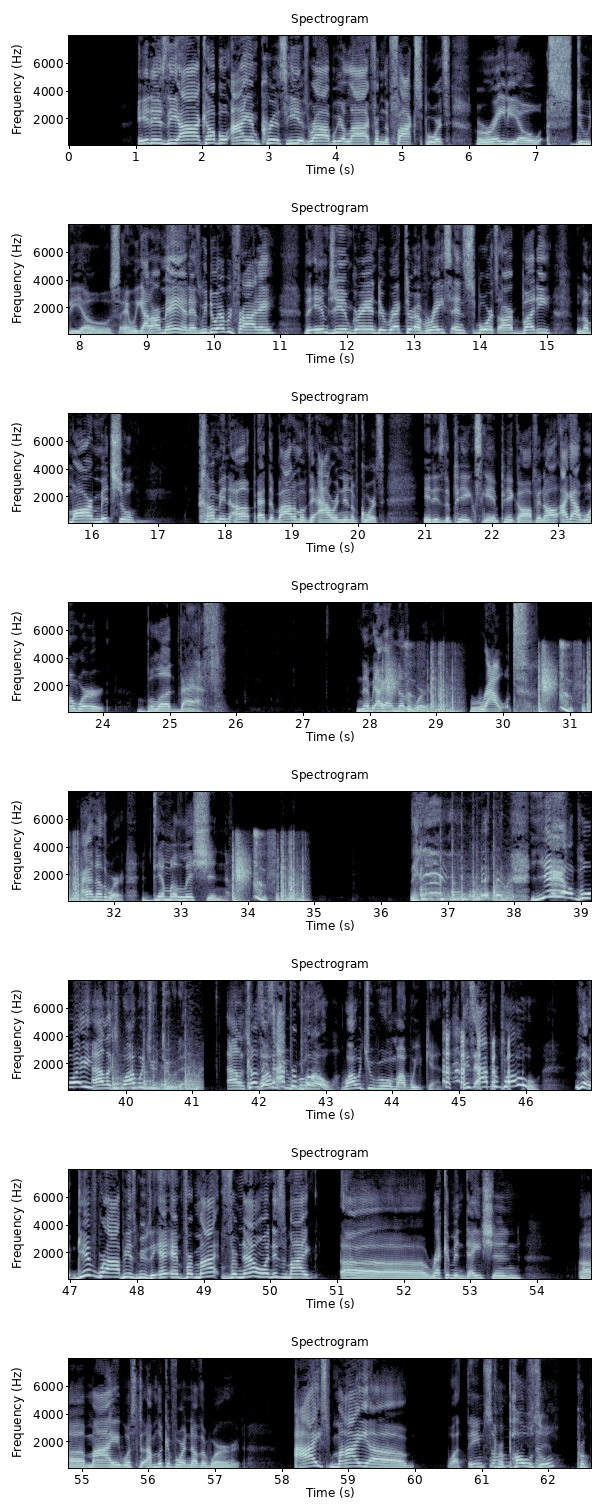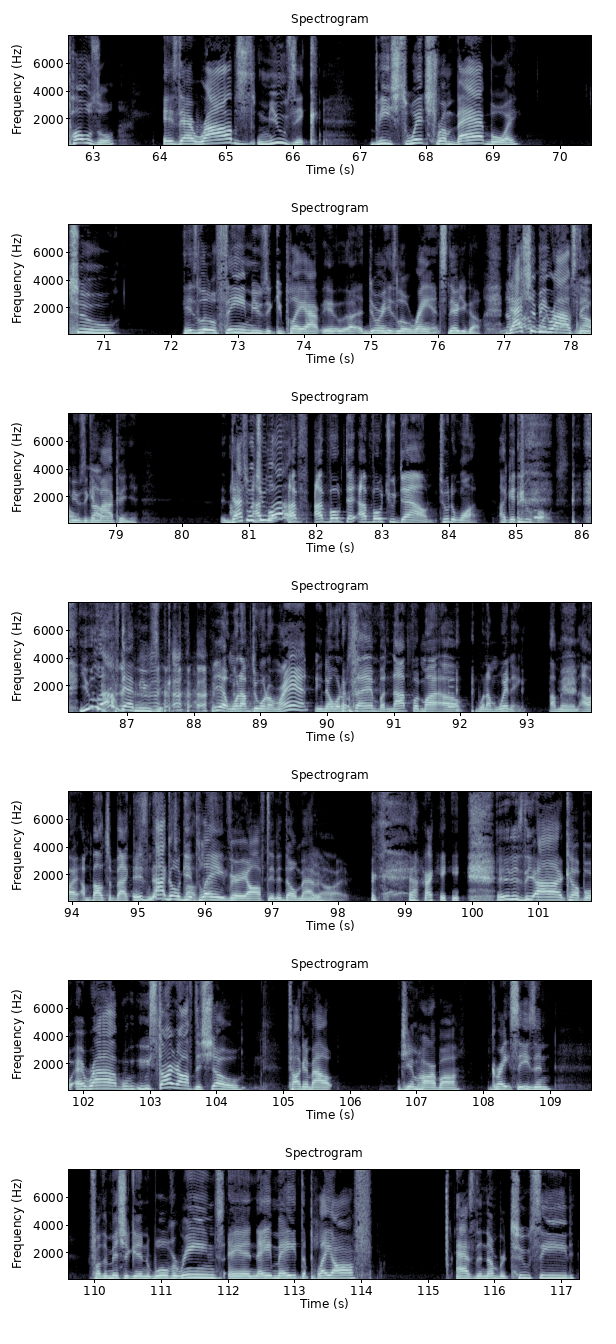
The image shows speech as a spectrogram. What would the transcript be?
It is the odd couple. I am Chris. He is Rob. We are live from the Fox Sports Radio studios. And we got our man, as we do every Friday, the MGM Grand Director of Race and Sports, our buddy Lamar Mitchell, coming up at the bottom of the hour. And then, of course, it is the pigskin pick off. And all I got one word bloodbath. Let me, I got another word rout. I got another word demolition. yeah, boy. Alex, why would you do that? Alex, because it's apropos. ruin- why would you ruin my weekend? It's apropos. Look, give Rob his music, and, and from my from now on, this is my uh recommendation. Uh, my what's the, I'm looking for another word. I my uh what theme song? proposal proposal is that Rob's music be switched from Bad Boy to his little theme music you play out uh, during his little rants. There you go. I that should be want that. Rob's theme No, music, in my opinion. That's what I you vote, love. I, I vote that. I vote you down two to one. I get two votes. you love that music. Yeah, when I'm doing a rant, you know what I'm saying, but not for my uh, when I'm winning. I mean, all right, I'm bouncing back. This It's weekend. not going to get played very often. It don't matter. Yeah, all right. All right. It is the odd couple. And Rob, we started off the show talking about Jim Harbaugh. Great season for the Michigan Wolverines, and they made the playoff as the number two seed.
